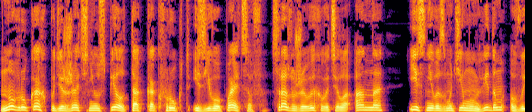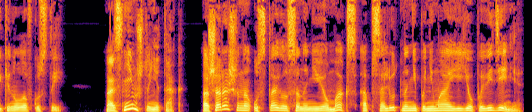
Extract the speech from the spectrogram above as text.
но в руках подержать не успел, так как фрукт из его пальцев сразу же выхватила Анна и с невозмутимым видом выкинула в кусты. А с ним что не так? Ошарашенно уставился на нее Макс, абсолютно не понимая ее поведения.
